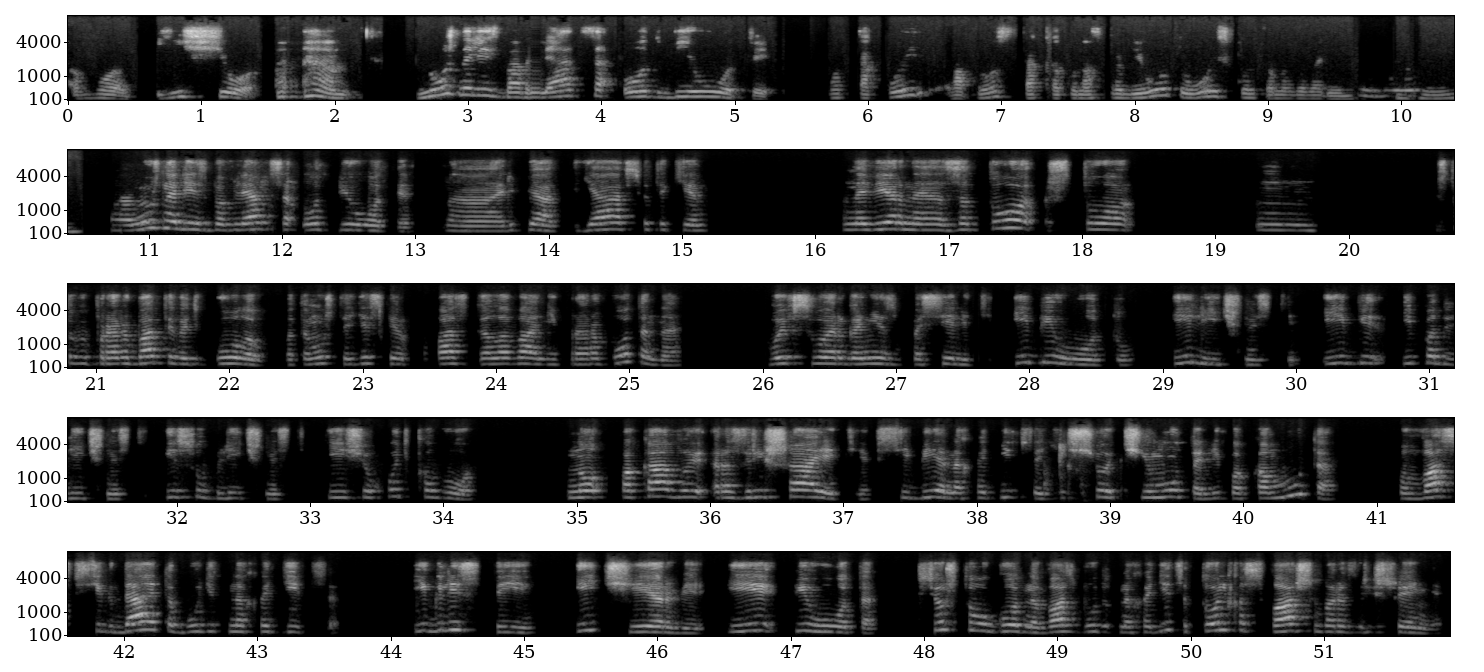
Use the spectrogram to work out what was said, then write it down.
Вот. Еще Нужно ли избавляться от биоты? Вот такой вопрос, так как у нас про биоту, ой, сколько мы говорим. Угу. Нужно ли избавляться от биоты? А, ребят, я все-таки, наверное, за то, что чтобы прорабатывать голову, потому что если у вас голова не проработана, вы в свой организм поселите и биоту, и личности, и, би, и подличности, и субличности, и еще хоть кого. Но пока вы разрешаете в себе находиться еще чему-то, либо кому-то, в вас всегда это будет находиться. И глисты, и черви, и биота, все что угодно в вас будут находиться только с вашего разрешения.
